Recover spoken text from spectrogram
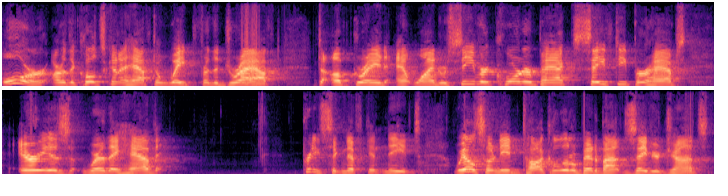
or are the Colts going to have to wait for the draft to upgrade at wide receiver, cornerback, safety, perhaps, areas where they have pretty significant needs? We also need to talk a little bit about Xavier Johnson.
